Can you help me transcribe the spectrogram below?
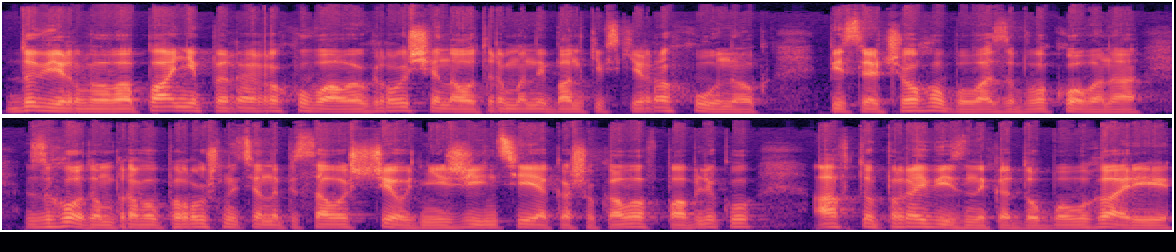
Довірлива пані перерахувала гроші на отриманий банківський рахунок, після чого була заблокована. Згодом правопорушниця написала ще одній жінці, яка шукала в пабліку автоперевізника до Болгарії.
